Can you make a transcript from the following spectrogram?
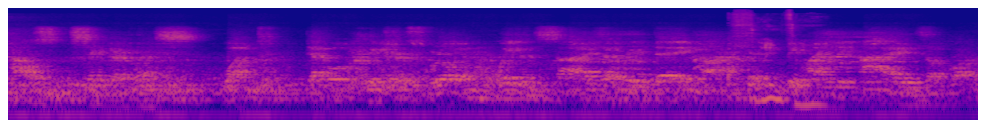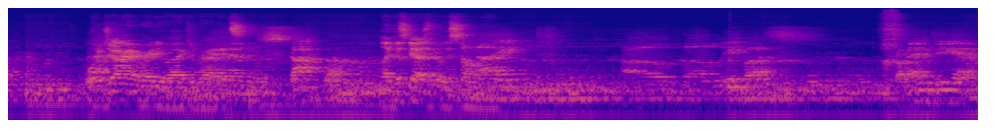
thousands take their place. What devil creatures grow in weight and size every day Flamethrower. behind the eyes of horror. They're giant radioactive rabbits. Stop them. Like this guy's really selling. Night of the Lepus from MGM.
